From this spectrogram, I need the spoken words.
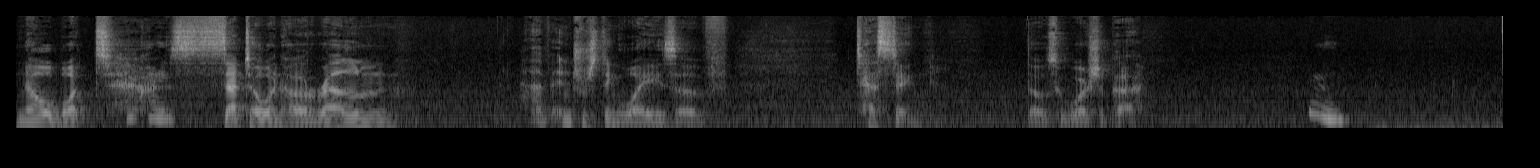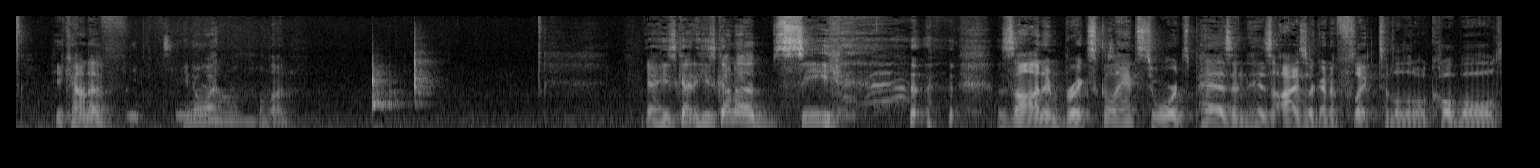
no, but Okay. Ceto and her realm have interesting ways of testing those who worship her. Hmm. He kind of You know what? Hold on. Yeah, he's gonna he's gonna see Zaan and Brick's glance towards Pez, and his eyes are gonna flick to the little kobold.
